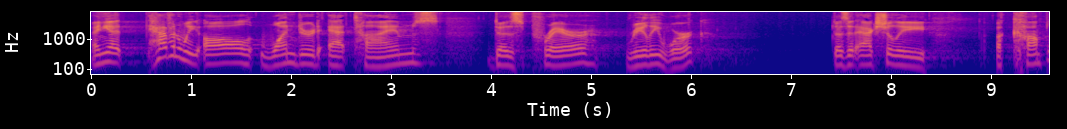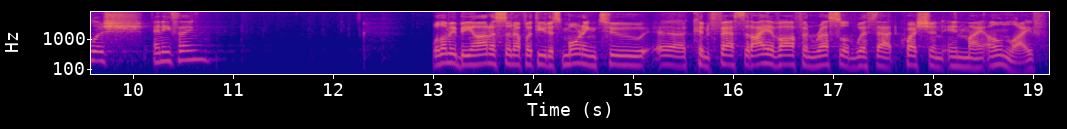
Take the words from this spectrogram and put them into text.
And yet, haven't we all wondered at times does prayer really work? Does it actually accomplish anything? Well, let me be honest enough with you this morning to uh, confess that I have often wrestled with that question in my own life.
